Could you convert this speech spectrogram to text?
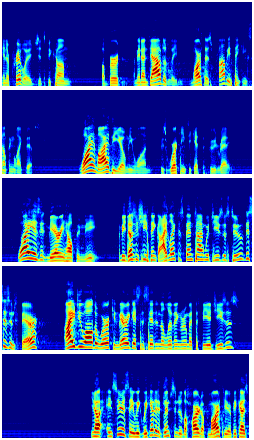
and a privilege, it's become a burden. I mean, undoubtedly, Martha is probably thinking something like this Why am I the only one who's working to get the food ready? Why isn't Mary helping me? I mean, doesn't she think I'd like to spend time with Jesus too? This isn't fair. I do all the work, and Mary gets to sit in the living room at the feet of Jesus. You know, and seriously, we, we get a glimpse into the heart of Martha here because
